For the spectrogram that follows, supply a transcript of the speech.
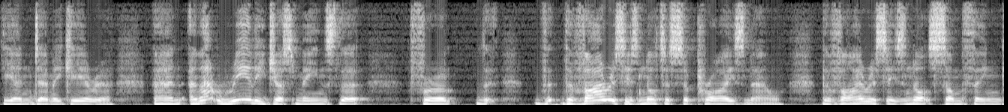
the endemic era, and and that really just means that for the, the, the virus is not a surprise now. The virus is not something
